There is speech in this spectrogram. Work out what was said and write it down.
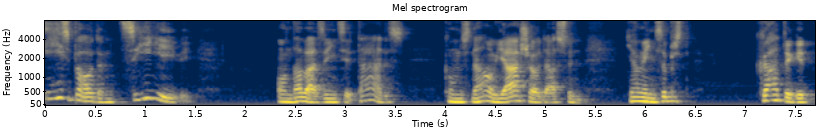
izbaudām dzīvi. Un labās ziņas ir tādas, ka mums nav jāšaudās un jāmēģina saprast, Kā tagad,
